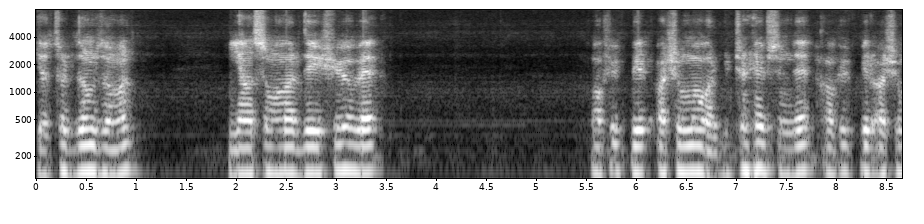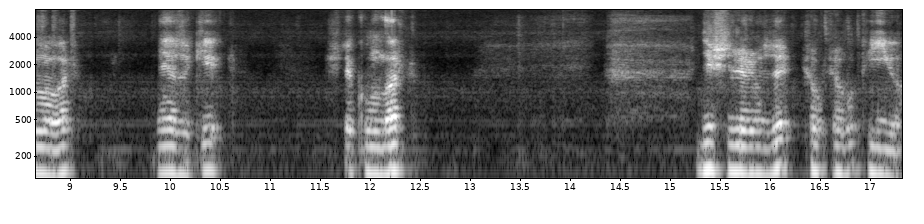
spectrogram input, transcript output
yatırdığım zaman yansımalar değişiyor ve hafif bir aşınma var. Bütün hepsinde hafif bir aşınma var. Ne yazık ki işte kumlar dişlilerimizi çok çabuk yiyor.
